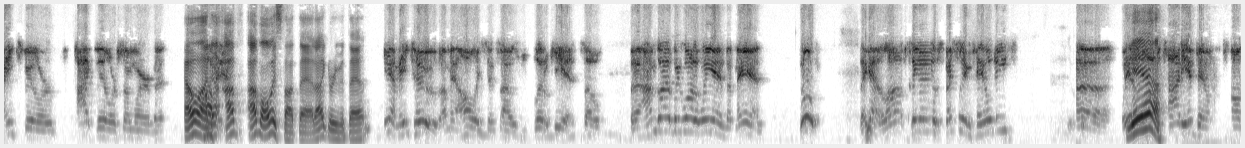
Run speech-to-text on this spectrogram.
Paintsville or Pikeville or somewhere. But oh, I know. I've I've always thought that. I agree with that. Yeah, me too. I mean, always since I was a little kid. So, but I'm glad we want to win. But man, woo, they got a lot of cleanup, especially in penalties. Uh, we yeah, tight end penalties on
